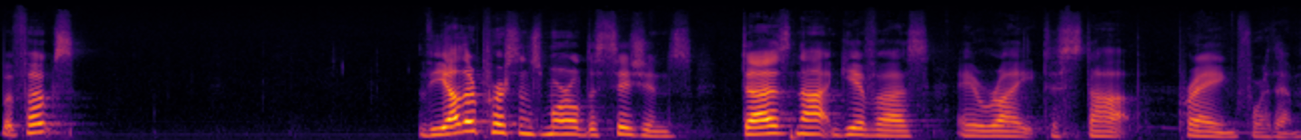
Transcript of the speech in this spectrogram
but folks the other person's moral decisions does not give us a right to stop praying for them.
